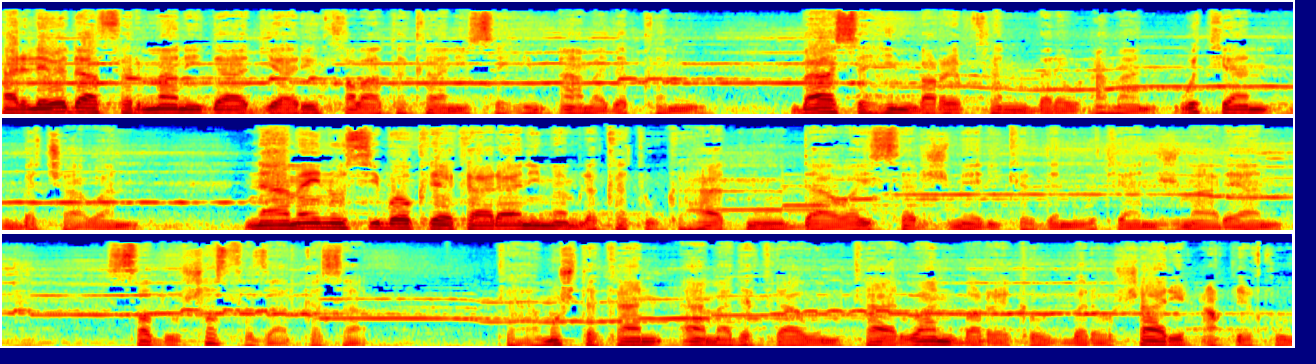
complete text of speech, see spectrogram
هەر لەوێدا فەرمانی دا دیاری و خەڵاتەکانی سەهیم ئامادە بکەن و، با سەهیم بەڕێ بخەن بەرەو عەمان وتیان بە چاوان نامەی نووسی بۆ کرێکارانی مەملەکەت و کە هاتن و داوای سەرژمێری کردن وتیان ژمارەیان سەد و شەست هەزار کەسە کە هەموو شتەکان ئامادە کراون کاروان بەڕێ کەوت بەرەو شاری عەقیق و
